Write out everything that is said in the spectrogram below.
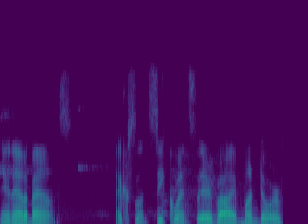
and out of bounds. Excellent sequence there by Mundorf.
